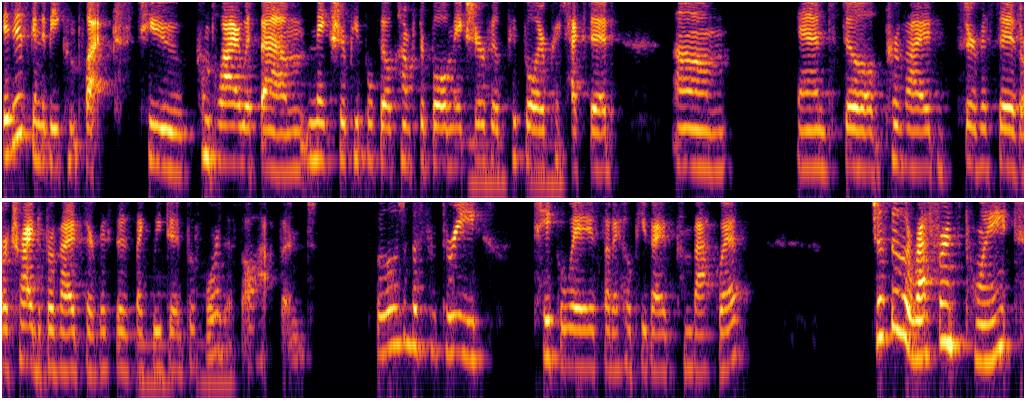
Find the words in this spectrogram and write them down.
it is going to be complex to comply with them, make sure people feel comfortable, make sure people are protected, um, and still provide services or try to provide services like we did before this all happened. So those are the three takeaways that I hope you guys come back with. Just as a reference point,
